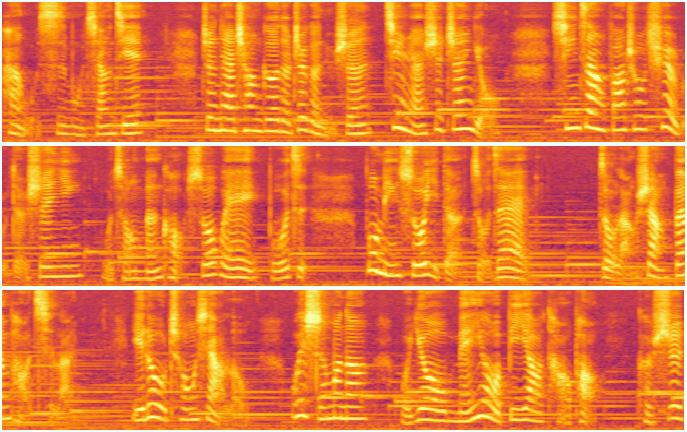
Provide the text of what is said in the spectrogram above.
和我四目相接。正在唱歌的这个女生，竟然是真由。心脏发出雀乳的声音，我从门口缩回脖子，不明所以地走在走廊上奔跑起来，一路冲下楼。为什么呢？我又没有必要逃跑。可是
